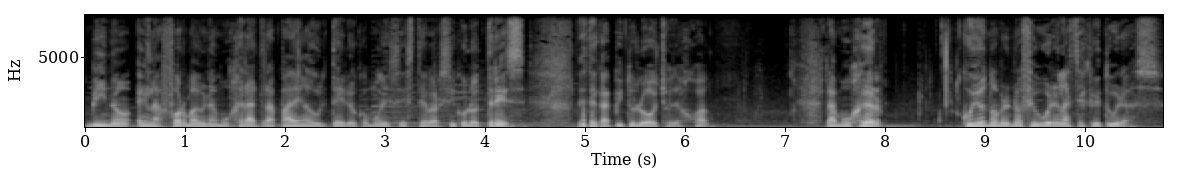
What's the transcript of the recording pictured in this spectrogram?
vino en la forma de una mujer atrapada en adulterio, como dice este versículo 3 de este capítulo 8 de Juan. La mujer cuyo nombre no figura en las escrituras,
